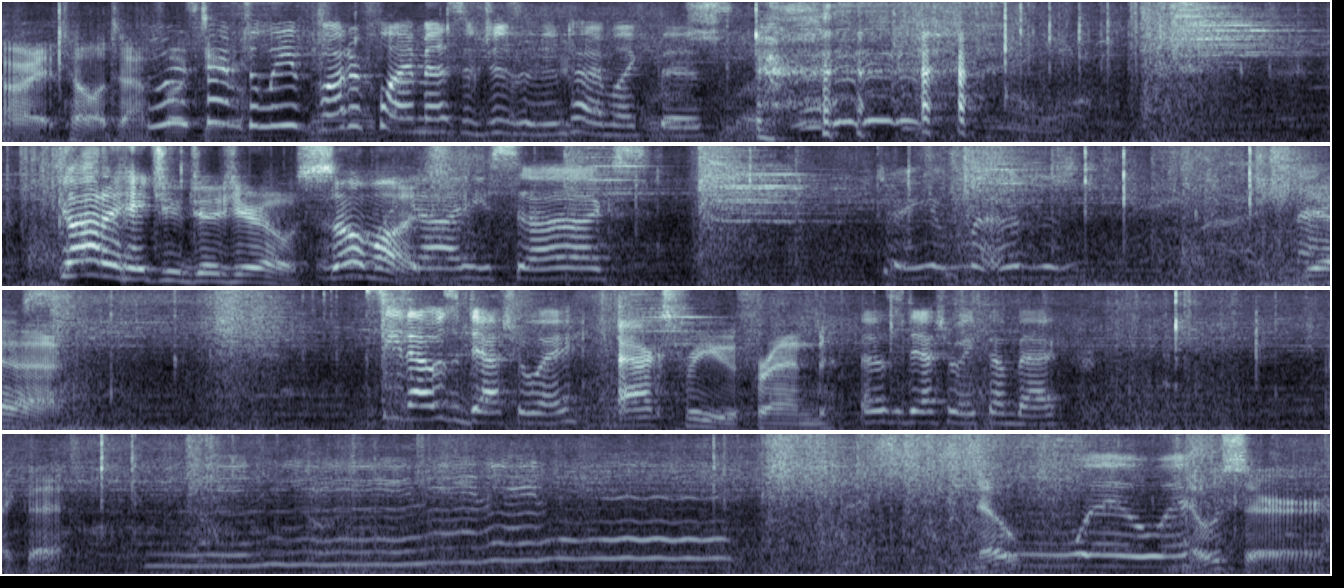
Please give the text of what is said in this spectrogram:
All right, tell Peloton. Who has Fuck time you. to leave butterfly messages in a time like this? God, I hate you, Jojiro, so oh my much. god, he sucks. Drink a mountain. Nice. Yeah. See, that was a dash away. Axe for you, friend. That was a dash away comeback. Like that. Nope. Whoa. No, sir.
